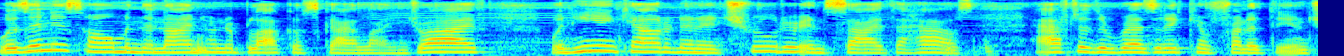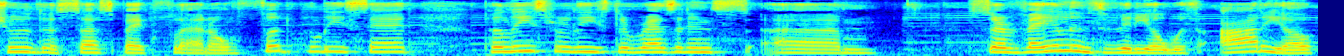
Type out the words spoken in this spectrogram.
was in his home in the 900 block of Skyline Drive when he encountered an intruder inside the house. After the resident confronted the intruder, the suspect fled on foot. Police said. Police released the resident's. Um, surveillance video with audio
